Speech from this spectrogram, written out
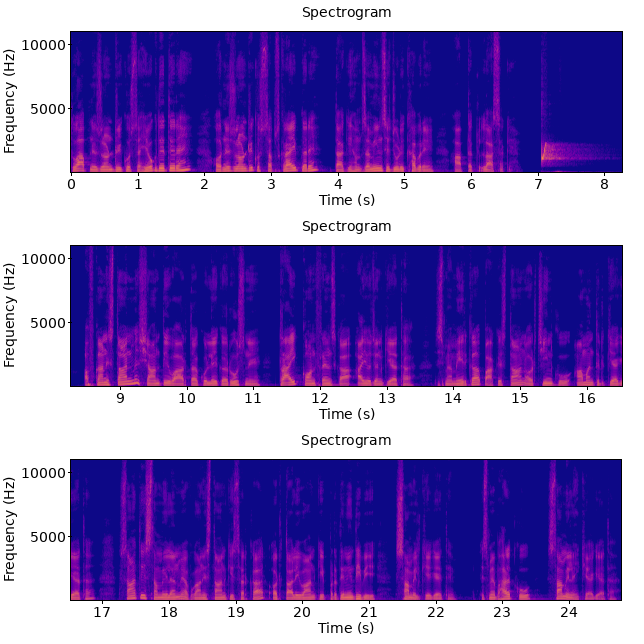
तो आप न्यूज़ लॉन्ड्री को सहयोग देते रहें और न्यूज़ लॉन्ड्री को सब्सक्राइब करें ताकि हम ज़मीन से जुड़ी खबरें आप तक ला सकें। अफ़गानिस्तान में शांति वार्ता को लेकर रूस ने ट्राइक कॉन्फ्रेंस का आयोजन किया था, जिसमें अमेरिका, पाकिस्तान और चीन को आमंत्रित किया गया था। साथ ही सम्मेलन में अफ़गानिस्तान की सरकार और तालिबान के प्रतिनिधि भी शामिल किए गए थे। इसमें भारत को शामिल नहीं किया गया था।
